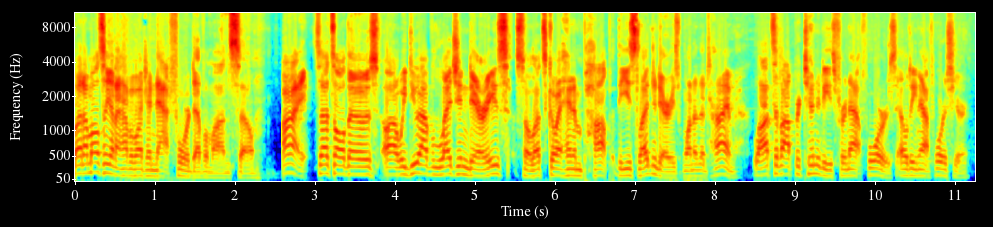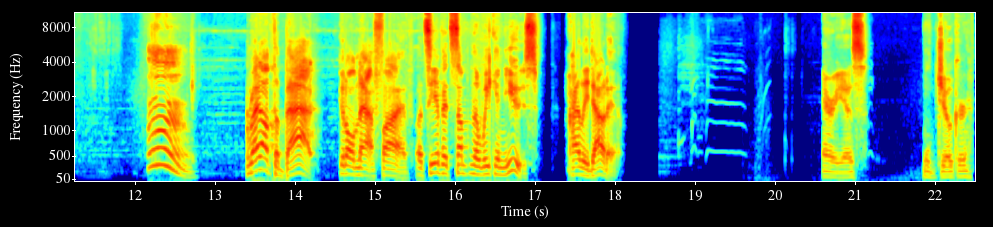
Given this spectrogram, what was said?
But I'm also going to have a bunch of Nat 4 Devilmons, so... Alright, so that's all those. Uh, we do have legendaries, so let's go ahead and pop these legendaries one at a time. Lots of opportunities for Nat 4s, LD Nat 4s here. Mmm! Right off the bat, good old Nat 5. Let's see if it's something that we can use. Highly doubt it. There he is. Little Joker.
